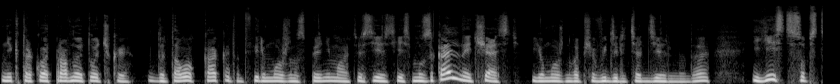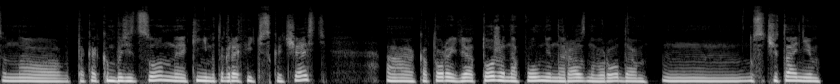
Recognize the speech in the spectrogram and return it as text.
некоторой такой отправной точкой для того, как этот фильм можно воспринимать. То есть есть, есть музыкальная часть, ее можно вообще выделить отдельно, да, и есть, собственно, вот такая композиционная кинематографическая часть, которая я тоже наполнена разного рода ну, сочетанием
